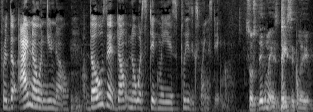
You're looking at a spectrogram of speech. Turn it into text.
For the I know and you know, Mm-hmm. those that don't know what stigma is, please explain stigma. So stigma is basically,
